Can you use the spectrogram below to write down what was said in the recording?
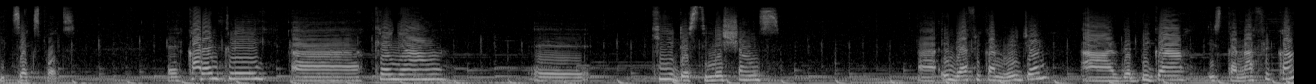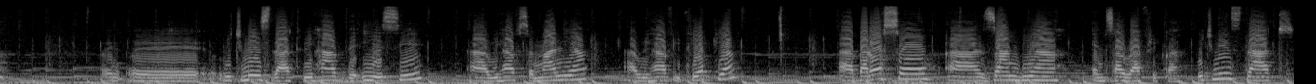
its exports. Uh, currently, uh, Kenya uh, key destinations in the African region are the bigger Eastern Africa, which means that we have the EAC, we have Somalia, we have Ethiopia, but also Zambia and South Africa, which means that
